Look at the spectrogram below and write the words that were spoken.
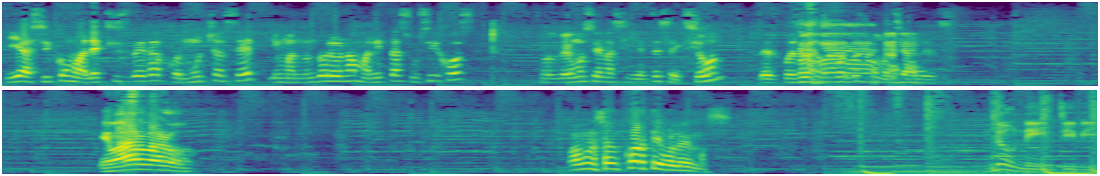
Y así como Alexis Vega con mucha sed y mandándole una manita a sus hijos, nos vemos en la siguiente sección después de los cortes comerciales. ¡Qué bárbaro! Vámonos a un corte y volvemos. No Name TV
